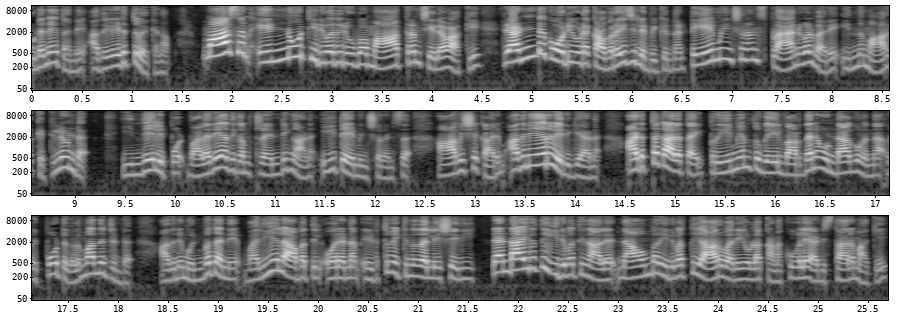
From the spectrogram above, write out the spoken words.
ഉടനെ തന്നെ അത് എടുത്തു വെക്കണം. മാസം എണ്ണൂറ്റി ഇരുപത് രൂപ മാത്രം ചിലവാക്കി രണ്ട് കോടിയുടെ കവറേജ് ലഭിക്കുന്ന ടേം ഇൻഷുറൻസ് പ്ലാനുകൾ വരെ ഇന്ന് മാർക്കറ്റിലുണ്ട് ഇന്ത്യയിൽ ഇപ്പോൾ വളരെയധികം ട്രെൻഡിംഗ് ആണ് ഈ ടേം ഇൻഷുറൻസ് ആവശ്യക്കാരും അതിനേറി വരികയാണ്. അടുത്ത കാലത്തായി പ്രീമിയം തുകയിൽ വർധനവുണ്ടാകുമെന്ന റിപ്പോർട്ടുകളും വന്നിട്ടുണ്ട്. അതിനു മുൻപ് തന്നെ വലിയ ലാഭത്തിൽ ഒരെണ്ണം എടുത്തു വെക്കുന്നതല്ലേ ശരി? രണ്ടായിരത്തി ഇരുപത്തിനാല് നവംബർ ഇരുപത്തിയാറ് വരെയുള്ള കണക്കുകളെ അടിസ്ഥാനമാക്കി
